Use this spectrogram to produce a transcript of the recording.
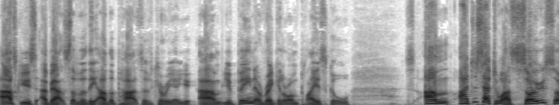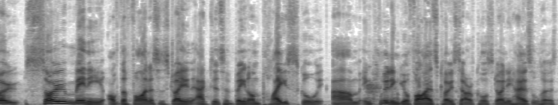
Ask you about some of the other parts of Korea. You, um, you've been a regular on Play School. Um, I just have to ask. So, so, so many of the finest Australian actors have been on Play School, um, including your Fires co-star, of course, Noni Hazlehurst.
